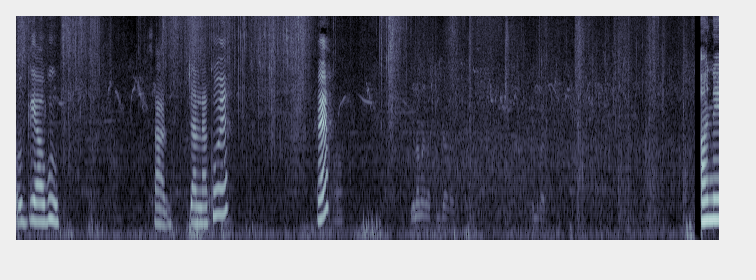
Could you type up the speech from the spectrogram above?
ઓકે, આવું. સારું. ચાલ નાખો એ હે? અને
